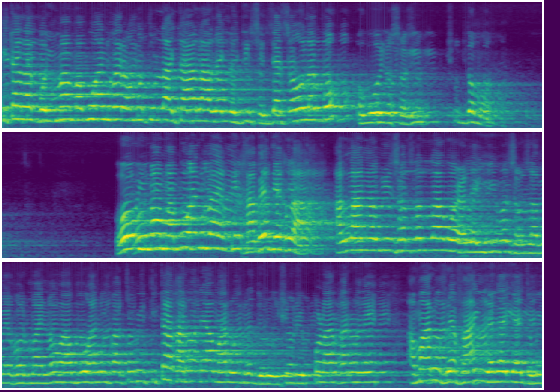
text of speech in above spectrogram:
কিতা লাগবো? ইমাম আবু হানিফা রহমতুল্লাহ আলাইহি নজির সজ্জা সহ লাগবো? ও হইল সহি, শুদ্ধ মত। ও ইমাম আবু হানিফা একদিন খাবে দেখলা আল্লাহ নবী সাল্লাল্লাহু আলাইহি ওয়াসাল্লামে ফরমায়, নো আবু হানিফা, তুমি কিতা কারণে আমার উপরে দুরূদ শরীফ পড়ার কারণে আমার উপরে ফাইন লাগাইয়া তুমি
